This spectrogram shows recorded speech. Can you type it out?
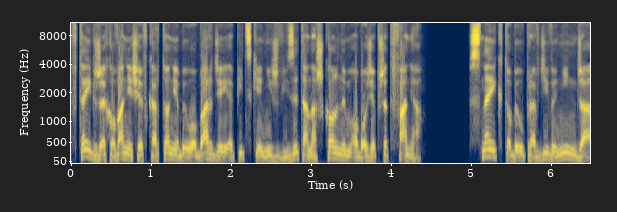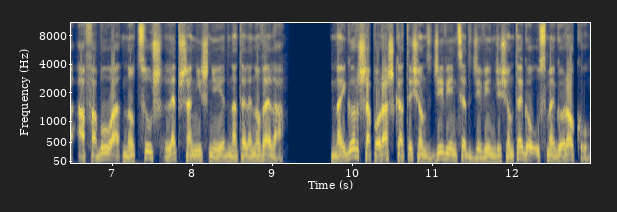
W tej grze chowanie się w kartonie było bardziej epickie niż wizyta na szkolnym obozie przetrwania. Snake to był prawdziwy ninja, a fabuła, no cóż, lepsza niż niejedna telenowela. Najgorsza porażka 1998 roku.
